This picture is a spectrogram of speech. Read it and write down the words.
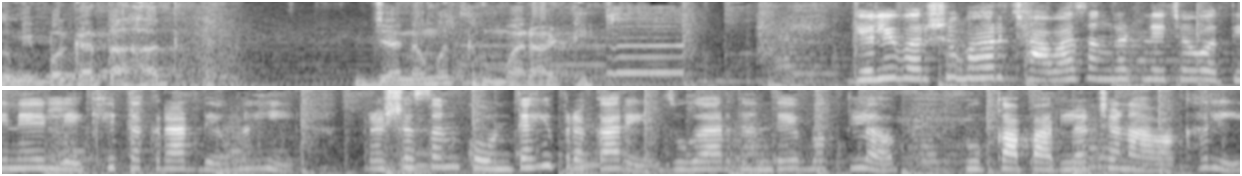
तुम्ही बघत आहात जनमत मराठी. गेली वर्षभर छावा संघटनेच्या वतीने लेखी तक्रार देऊनही प्रशासन कोणत्याही प्रकारे जुगार धंदे व क्लब हुक्का पार्लरच्या नावाखाली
